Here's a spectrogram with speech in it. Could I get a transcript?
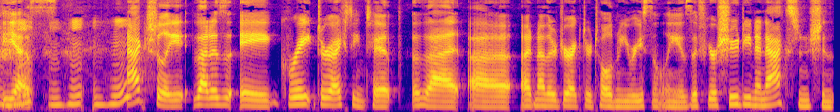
Yes. Mm-hmm, mm-hmm. Actually, that is a great directing tip that uh, another director told me recently is if you're shooting an action sh-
